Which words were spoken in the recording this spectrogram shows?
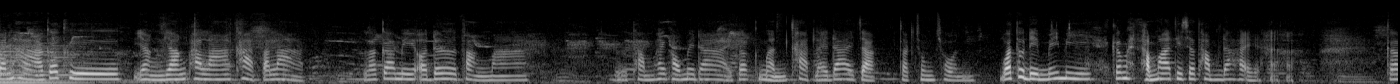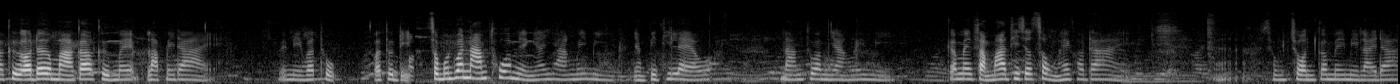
ปัญหาก็คืออย่างยางพาราขาดตลาด แล้วก็มีออเดอร์สั่งมา หรือทำให้เขาไม่ได้ก็เหมือนขาดรายได้จากจากชุมชน วัตถุดิบไม่มีก็ไม่สามารถที่จะทำได้ ก็คือออเดอร์มาก็คือไม่รับไม่ได้ ไม่มีวัตถุวัตถุดิบ สมมุติว่าน้ำท่วมอย่างเงี้ยยางไม่มีอย่างปีที่แล้ว น้ำท่วมยางไม่มี ก็ไม่สามารถที่จะส่งให้เขาได้ ชุมชนก็ไม่มีรายได้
